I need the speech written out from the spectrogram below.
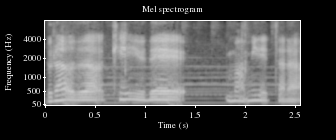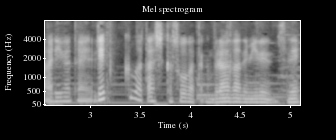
ブラウザー経由でまあ見れたらありがたい。レックは確かそうだったかブラウザーで見れるんですね。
